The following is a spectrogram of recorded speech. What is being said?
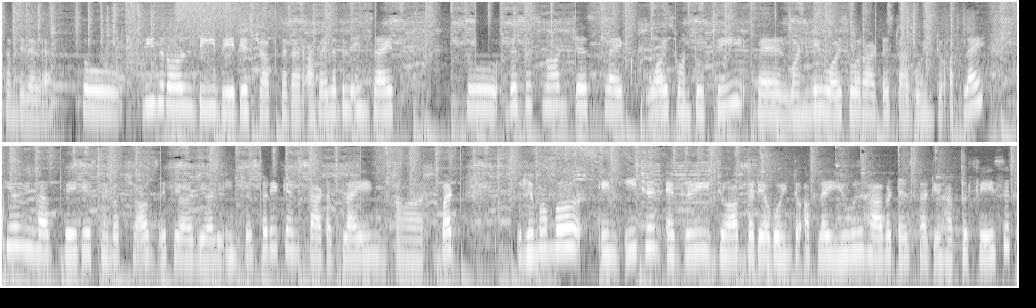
something like that. So these are all the various jobs that are available inside so this is not just like voice 123 where only voiceover artists are going to apply. Here you have various kind of jobs. If you are really interested you can start applying uh, but remember in each and every job that you're going to apply you will have a test that you have to face it.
